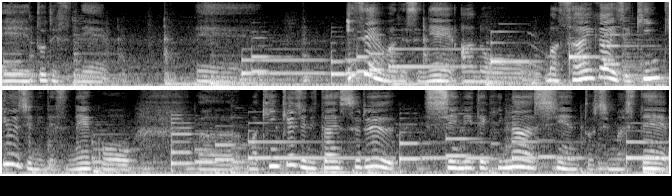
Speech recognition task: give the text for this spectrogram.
えー、とですね、えー、以前はですねあの、まあ、災害時緊急時にですねこうあ、まあ、緊急時に対する心理的な支援としまして、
